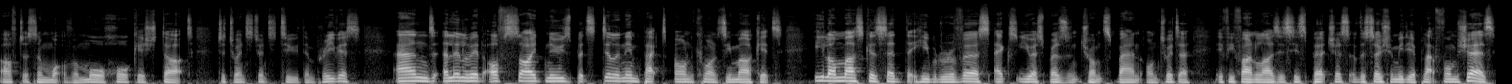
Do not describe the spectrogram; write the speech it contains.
after somewhat of a more hawkish start to 2022 than previous. And a little bit offside news, but still an impact on commodity markets. Elon Musk has said that he would reverse ex US President Trump's ban on Twitter if he finalizes his purchase of the social media platform shares.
